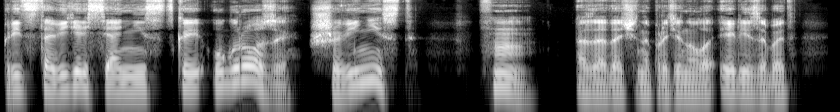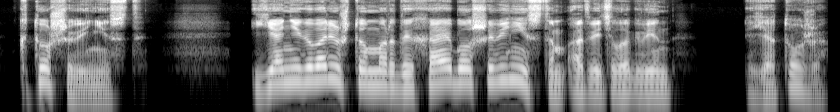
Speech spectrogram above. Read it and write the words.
Представитель сионистской угрозы, шовинист». «Хм», — озадаченно протянула Элизабет. «Кто шовинист?» «Я не говорю, что Мордыхай был шовинистом», — ответила Гвин. «Я тоже»,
